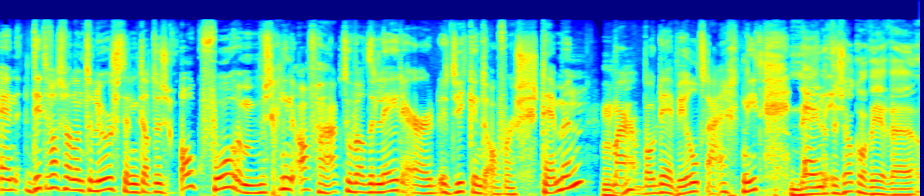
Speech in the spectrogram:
En dit was wel een teleurstelling dat dus ook Forum misschien afhaakt, hoewel de leden er het weekend over stemmen. Mm -hmm. Maar Baudet wil het eigenlijk niet. Nee, en dat is ook wel weer. Uh,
